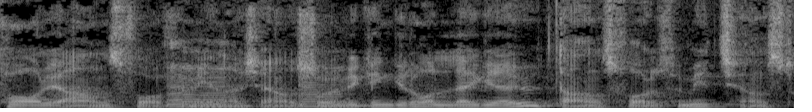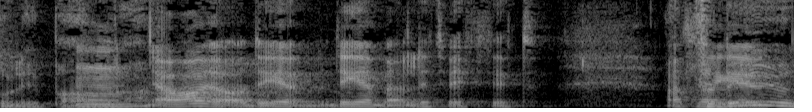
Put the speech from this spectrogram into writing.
tar jag ansvar för Mm. mina känslor? I vilken grad lägger jag ut ansvaret för mitt känsloliv på andra? Mm. Ja, ja, det, det är väldigt viktigt. Att För det är, ju,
